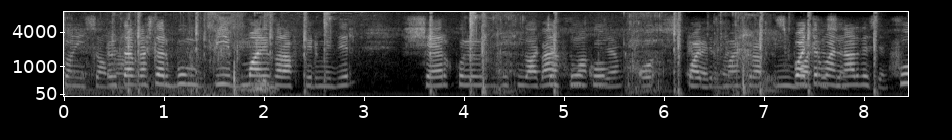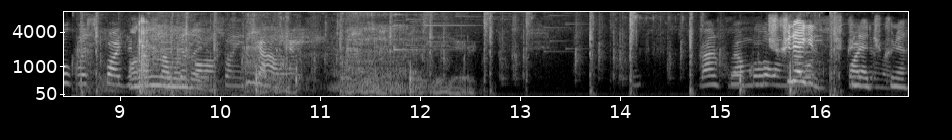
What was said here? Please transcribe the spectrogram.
son insanlar. Evet arkadaşlar bu bir Minecraft filmidir. Şehir kulübü videosunu ben açacaktım Hulk'um. O Evet, Spider-Man. Minecraft filmin Spider-Man başlasın. neredesin? Hulk ve Spider-Man. Ananın Hulk amındayım. falan son insanlar. Ben Ben burada Çüküne gir. Çüküne Spider-Man. çüküne.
